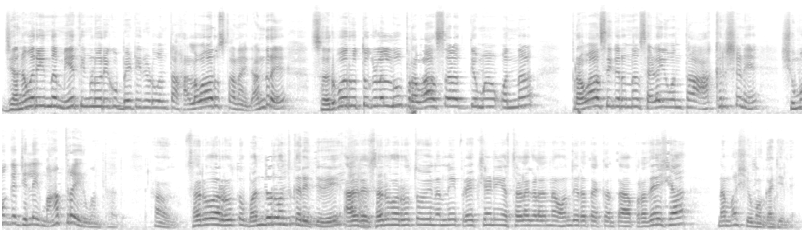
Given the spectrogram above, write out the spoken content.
ಜನವರಿಯಿಂದ ಮೇ ತಿಂಗಳವರೆಗೂ ಭೇಟಿ ನೀಡುವಂಥ ಹಲವಾರು ಸ್ಥಾನ ಇದೆ. ಅಂದರೆ ಸರ್ವ ಋತುಗಳಲ್ಲೂ ಪ್ರವಾಸೋದ್ಯಮವನ್ನು, ಪ್ರವಾಸಿಗರನ್ನು ಸೆಳೆಯುವಂಥ ಆಕರ್ಷಣೆ ಶಿವಮೊಗ್ಗ ಜಿಲ್ಲೆಗೆ ಮಾತ್ರ ಇರುವಂಥದ್ದು ಹೌದು. ಸರ್ವ ಋತು ಬಂದರು ಅಂತ ಕರಿತೀವಿ. ಆದರೆ ಸರ್ವ ಋತುವಿನಲ್ಲಿ ಪ್ರೇಕ್ಷಣೀಯ ಸ್ಥಳಗಳನ್ನು ಹೊಂದಿರತಕ್ಕಂತಹ ಪ್ರದೇಶ ನಮ್ಮ ಶಿವಮೊಗ್ಗ ಜಿಲ್ಲೆ.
